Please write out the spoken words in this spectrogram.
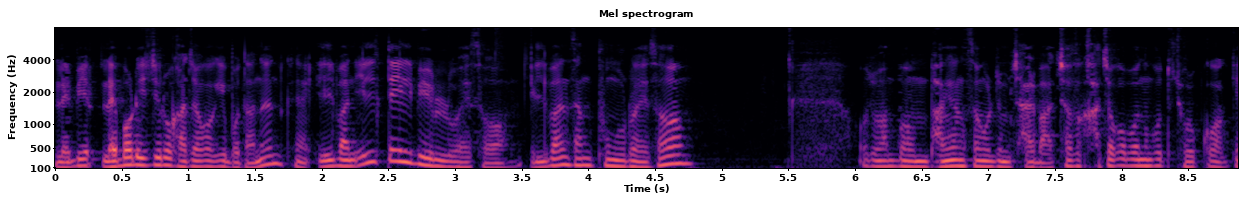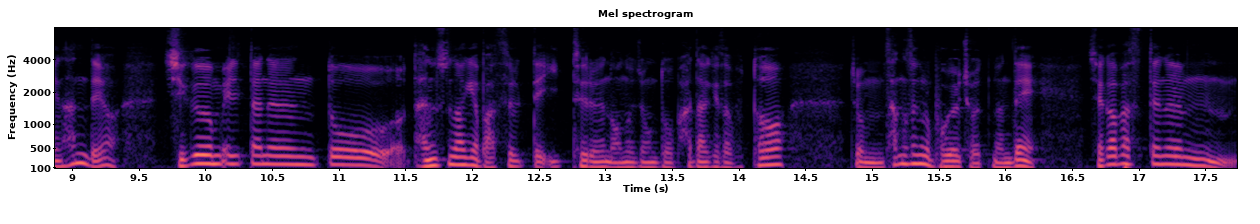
레비, 레버리지로 가져가기보다는 그냥 일반 1대1 비율로 해서 일반 상품으로 해서 어, 좀 한번 방향성을 좀 잘 맞춰서 가져가 보는 것도 좋을 것 같긴 한데요. 지금 일단은 또 단순하게 봤을 때 이틀은 어느 정도 바닥에서부터 좀 상승을 보여줬는데 제가 봤을 때는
